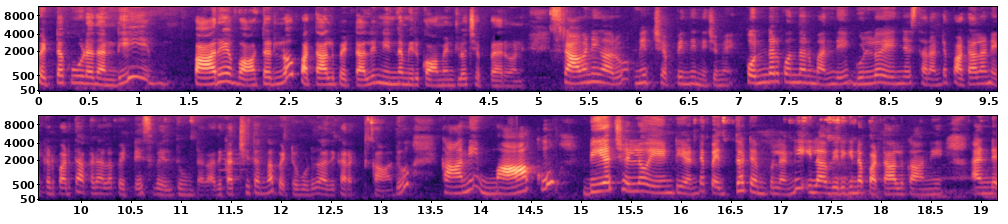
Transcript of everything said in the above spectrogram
పెట్టకూడదండి. పారే వాటర్లో పటాలు పెట్టాలి నిన్న మీరు కామెంట్లో చెప్పారు అని. శ్రావణి గారు మీరు చెప్పింది నిజమే. కొందరు కొందరు మంది గుళ్ళో ఏం చేస్తారంటే పటాలను ఎక్కడ పడితే అక్కడ అలా పెట్టేసి వెళ్తూ ఉంటారు. అది ఖచ్చితంగా పెట్టకూడదు అది కరెక్ట్ కాదు. కానీ మాకు బిహెచ్ఎల్లో ఏంటి అంటే పెద్ద టెంపుల్ అండి. ఇలా విరిగిన పటాలు కానీ అండ్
